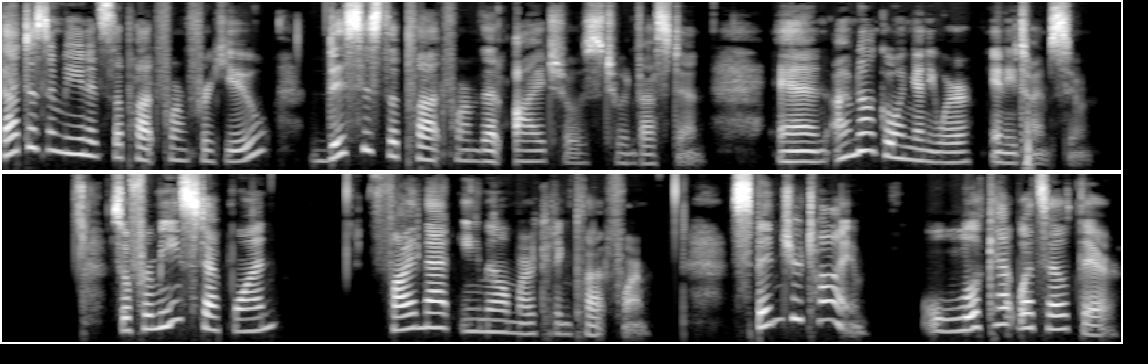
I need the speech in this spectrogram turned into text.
that doesn't mean it's the platform for you. This is the platform that I chose to invest in. And I'm not going anywhere anytime soon. So for me, step one, find that email marketing platform. Spend your time. Look at what's out there.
